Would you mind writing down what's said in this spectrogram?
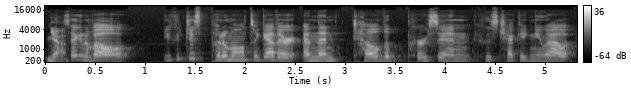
Yeah. Second of all, you could just put them all together and then tell the person who's checking you out,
